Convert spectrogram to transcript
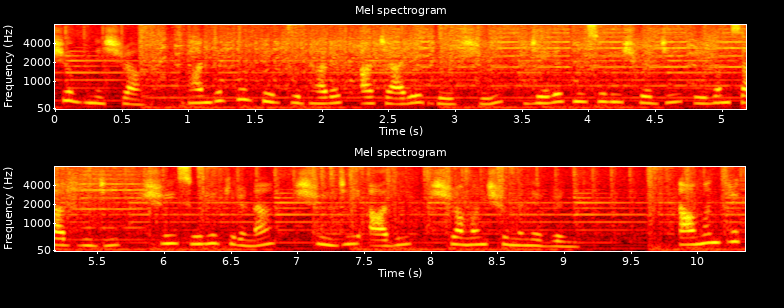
शुभ मिश्रा भांडरपुर तीर्थधारक आचार्य देव श्री जयरत मसूरीश्वर जी एवं साध्वी जी, श्री सूर्य किरणा श्री जी आदि श्रमण श्रमण वृंद। आमंत्रित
